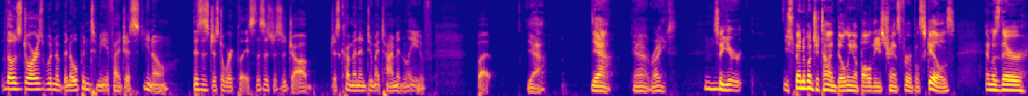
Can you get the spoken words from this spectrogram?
those doors wouldn't have been open to me if i just you know this is just a workplace this is just a job just come in and do my time and leave but Yeah. Yeah. Yeah, right. Mm-hmm. So you're you spend a bunch of time building up all these transferable skills. And was there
